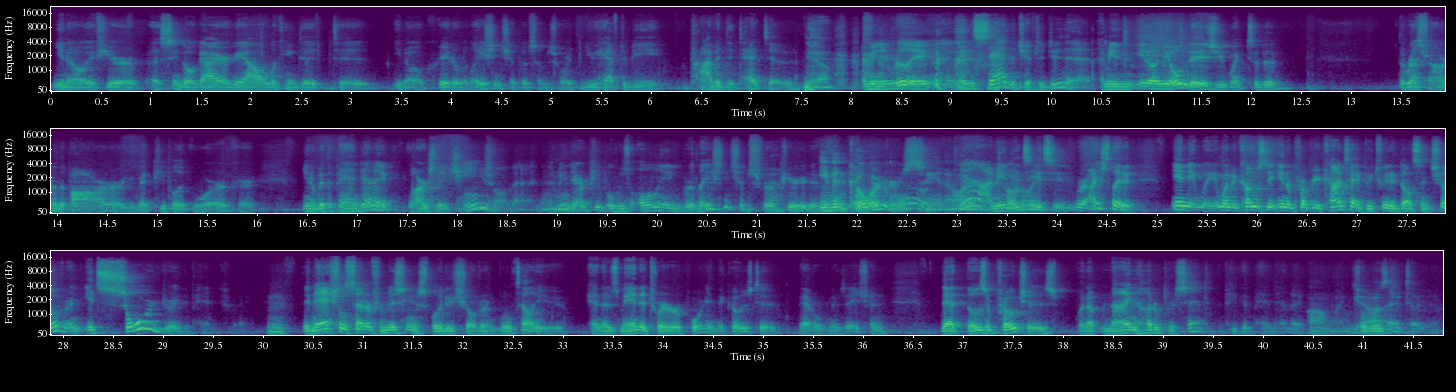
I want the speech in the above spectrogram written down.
you know if you're a single guy or gal looking to to you know create a relationship of some sort, that you have to be a private detective. Yeah. I mean, it really. I mean, it's sad that you have to do that. I mean, you know, in the old days, you went to the the restaurant or the bar, or you met people at work, or you know. But the pandemic largely changed all that. I mean, there are people whose only relationships for a period of Even a year or coworkers, you know, Yeah, I mean, totally- it's, it's we're isolated, and it, when it comes to inappropriate contact between adults and children, it soared during the pandemic. Hmm. The National Center for Missing and Exploited Children will tell you, and there's mandatory reporting that goes to that organization, that those approaches went up 900% at the peak of the pandemic. Oh my God. So what does that tell you?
